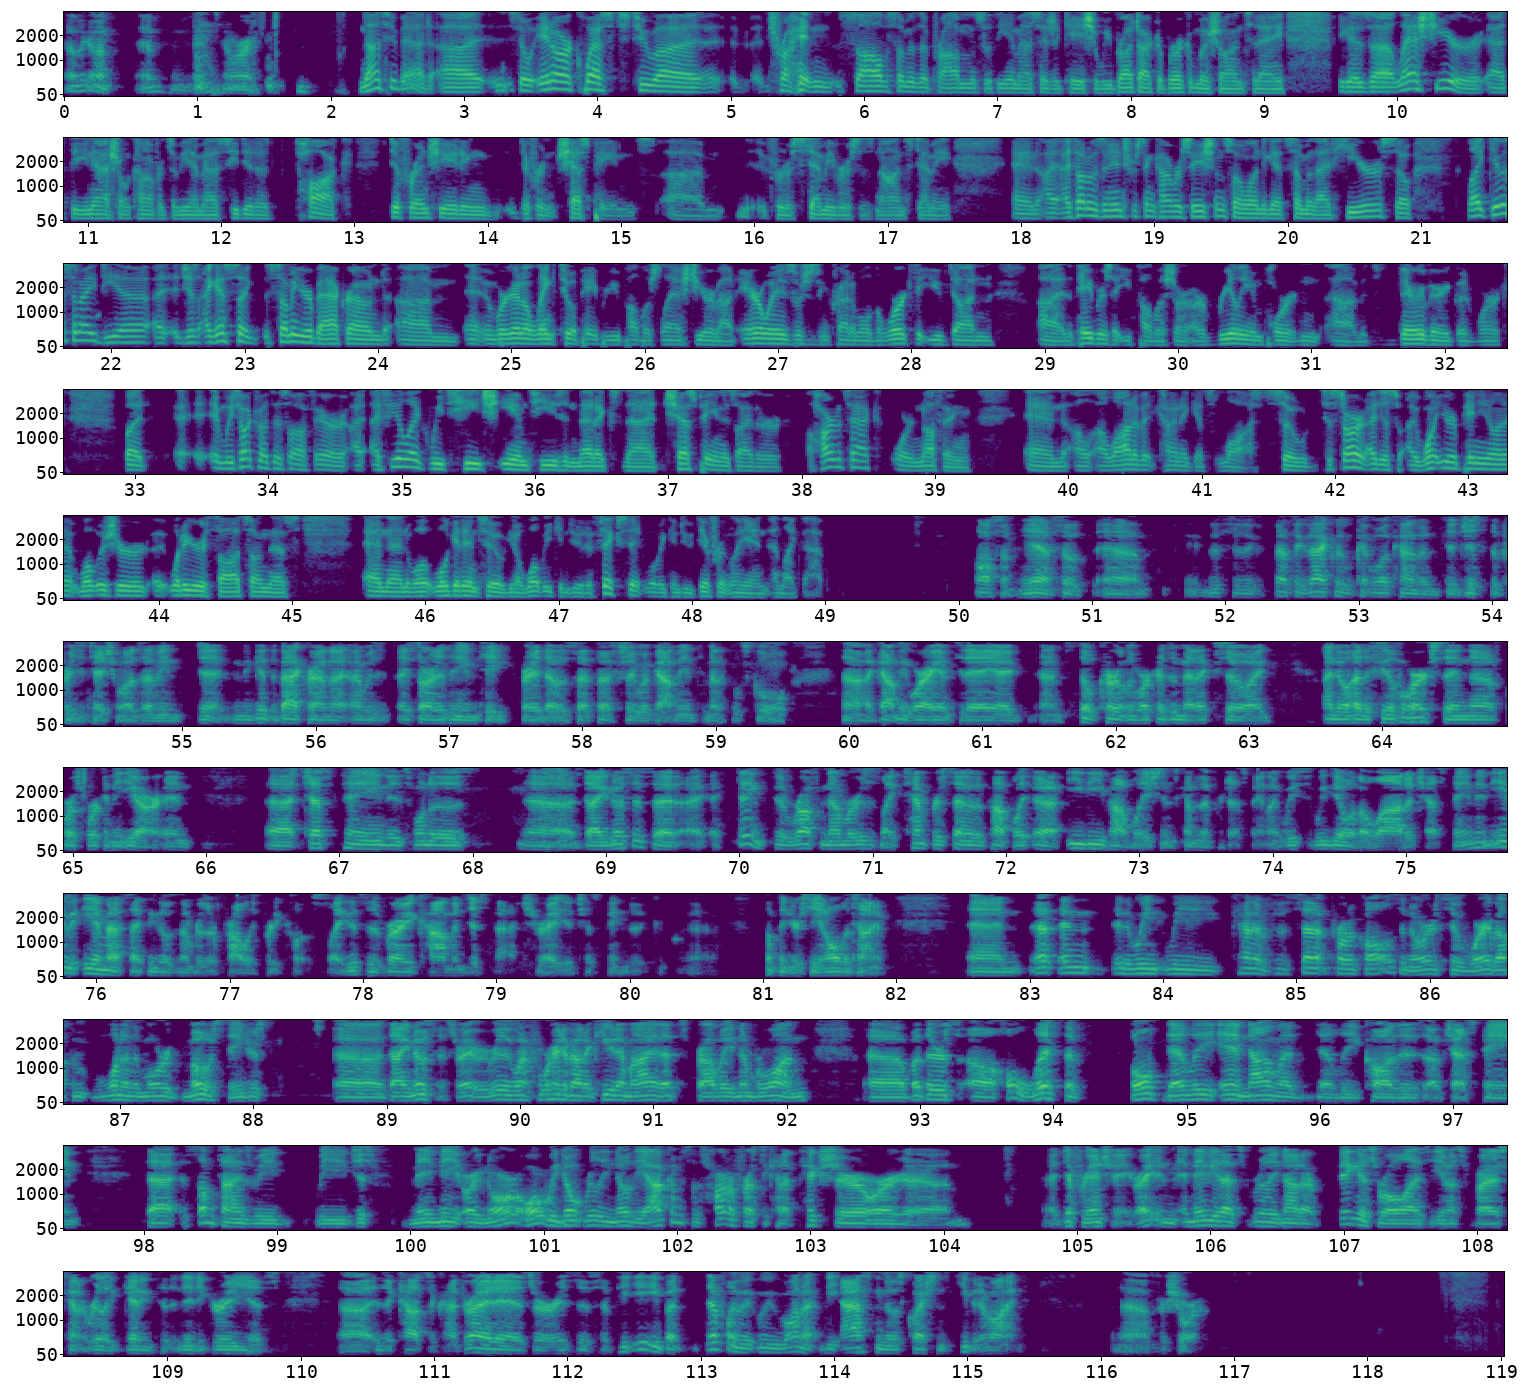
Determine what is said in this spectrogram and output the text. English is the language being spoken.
How's it going? Ed? How are you? Not too bad. Uh, so, in our quest to uh, try and solve some of the problems with EMS education, we brought Dr. Berkenbush on today because uh, last year at the National Conference of EMS, he did a talk differentiating different chest pains um, for STEMI versus non STEMI. And I, I, thought it was an interesting conversation, so I wanted to get some of that here. So, Mike, give us an idea, uh, just I guess like some of your background, um, and we're going to link to a paper you published last year about airways, which is incredible. The work that you've done, uh, the papers that you've published are, are really important. Um, it's very, very good work. But and we talked about this off air. I, I, feel like we teach EMTs and medics that chest pain is either a heart attack or nothing, and a, a lot of it kind of gets lost. So to start, I just I want your opinion on it. What was your what are your thoughts on this? And then we'll, we'll get into you know what we can do to fix it, what we can do differently, and, and like that. Awesome. Yeah. So um, this is that's exactly what, what, kind of the gist of the presentation was. I mean, to get the background, I, I, was I started as an EMT, right? That was that's actually what got me into medical school. Uh, got me where I am today. I, am still currently work as a medic, so I I know how the field works, and uh, of course work in the ER. And uh, chest pain is one of those uh, diagnosis that I, I, think the rough numbers is like 10% of the popula- uh, ED populations comes in for chest pain. Like we, we deal with a lot of chest pain and EMS, I think those numbers are probably pretty close. Like this is a very common dispatch, right? A chest pain, uh, something you're seeing all the time. And, and we, we kind of set up protocols in order to worry about the, one of the more most dangerous uh, diagnosis, right? We really want to worry about acute MI. That's probably number one. Uh, but there's a whole list of both deadly and non-deadly causes of chest pain that sometimes we we just maybe or ignore, or we don't really know the outcomes. So it's harder for us to kind of picture or um, uh, differentiate, right? And, and, maybe that's really not our biggest role as EMS providers, kind of really getting to the nitty gritty. Is uh, is it costochondritis or is this a PE? But definitely, we, we want to be asking those questions. Keep it in mind uh, for sure.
